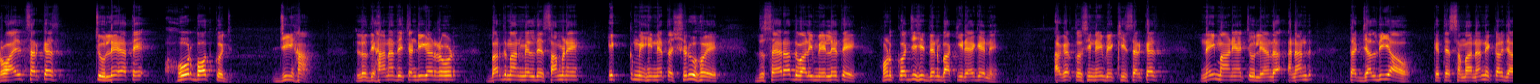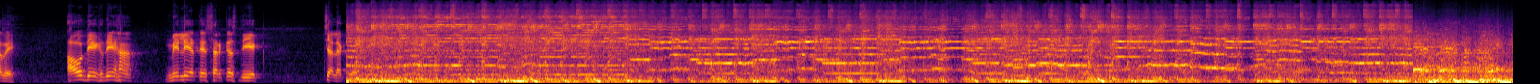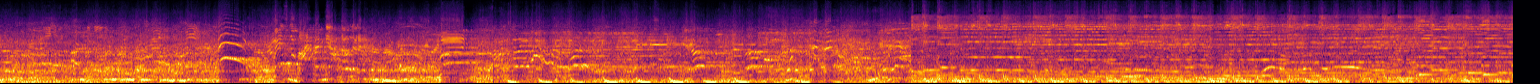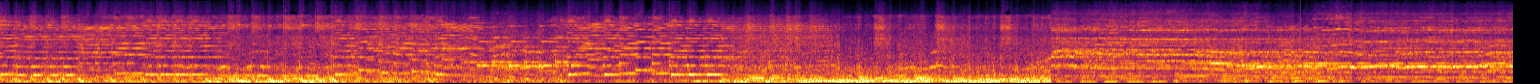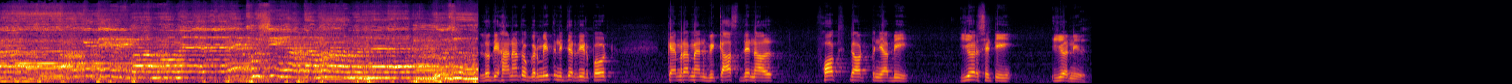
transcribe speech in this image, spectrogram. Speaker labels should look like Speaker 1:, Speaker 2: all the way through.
Speaker 1: Royal circus ਝੂਲੇ ਅਤੇ ਹੋਰ ਬਹੁਤ ਕੁਝ। ਜੀ ਹਾਂ, ਲੁਧਿਆਣਾ ਦੇ ਚੰਡੀਗੜ੍ਹ ਰੋਡ, ਵਰਧਮਾਨ ਮਿਲ ਦੇ ਸਾਹਮਣੇ ਇੱਕ ਮਹੀਨੇ ਤੋਂ ਸ਼ੁਰੂ ਹੋਏ ਦੁਸਹਿਰਾ ਦੀਵਾਲੀ ਮੇਲੇ ਤੇ ਹੁਣ ਕੁਝ ਹੀ ਦਿਨ ਬਾਕੀ ਰਹਿ ਗਏ ਨੇ। ਅਗਰ ਤੁਸੀਂ ਨਹੀਂ ਵੇਖੀ ਸਰਕਸ ਨਹੀਂ ਮਾਣਿਆ ਝੂਲਿਆਂ ਦਾ ਆਨੰਦ, ਤਾਂ ਜਲਦੀ ਆਓ, ਕਿਤੇ ਸਮਾਂ ਨਾ ਨਿਕਲ ਜਾਵੇ। ਆਓ ਦੇਖਦੇ ਹਾਂ ਮੇਲੇ ਅਤੇ ਸਰਕਸ ਦੀ ਇੱਕ ਝਲਕ। ਲੁਧਿਆਣਾ ਤੋਂ ਗੁਰਮੀਤ ਨਿੱਜਰ ਦੀ ਰਿਪੋਰਟ। ਕੈਮਰਾਮੈਨ ਵਿਕਾਸ ਦੇ ਨਾਲ fox.ਪੰਜਾਬੀ ਯੂਅਰ ਸਿਟੀ, ਯੂਅਰ ਨਿਊਜ਼।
